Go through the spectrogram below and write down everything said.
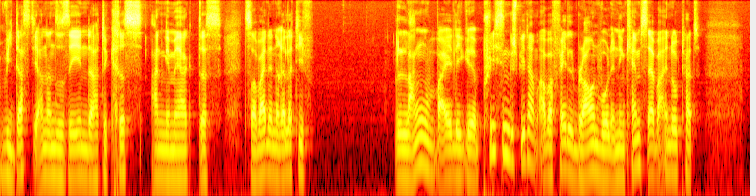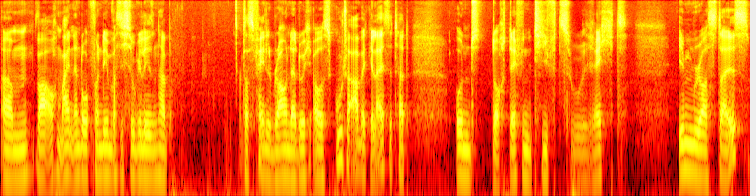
wie das die anderen so sehen, da hatte Chris angemerkt, dass zwar beide eine relativ langweilige Preseason gespielt haben, aber Fatal Brown wohl in den Camps sehr beeindruckt hat. Ähm, war auch mein Eindruck von dem, was ich so gelesen habe, dass Fatal Brown da durchaus gute Arbeit geleistet hat und doch definitiv zu Recht im Roster ist.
